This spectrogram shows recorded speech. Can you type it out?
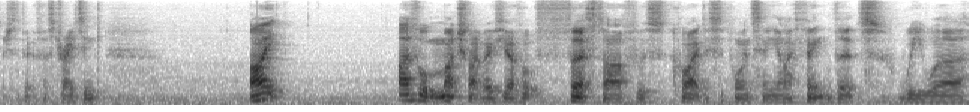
which is a bit frustrating. I I thought much like both of you, I thought first half was quite disappointing, and I think that we were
